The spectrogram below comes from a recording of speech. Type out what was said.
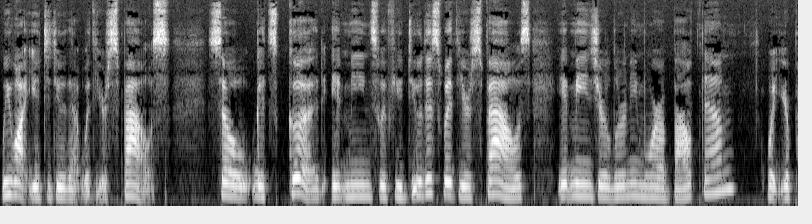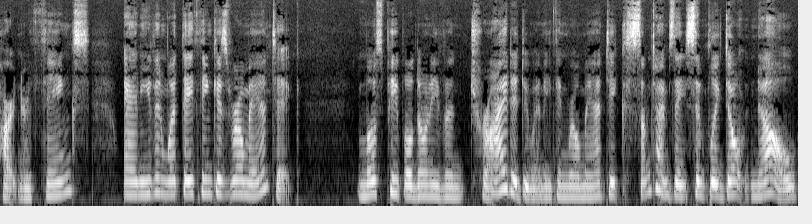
we want you to do that with your spouse so it's good it means if you do this with your spouse it means you're learning more about them what your partner thinks and even what they think is romantic most people don't even try to do anything romantic. Sometimes they simply don't know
